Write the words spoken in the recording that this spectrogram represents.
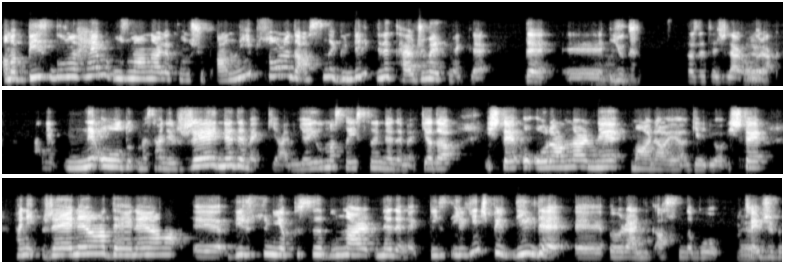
Ama biz bunu hem uzmanlarla konuşup anlayıp sonra da aslında gündelik dile tercüme etmekle de e, hmm. yük gazeteciler evet. olarak. Hani ne oldu mesela hani R ne demek yani yayılma sayısı ne demek ya da işte o oranlar ne manaya geliyor? İşte hani RNA, DNA, e, virüsün yapısı bunlar ne demek? Biz ilginç bir dil de e, öğrendik aslında bu evet. tecrübe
